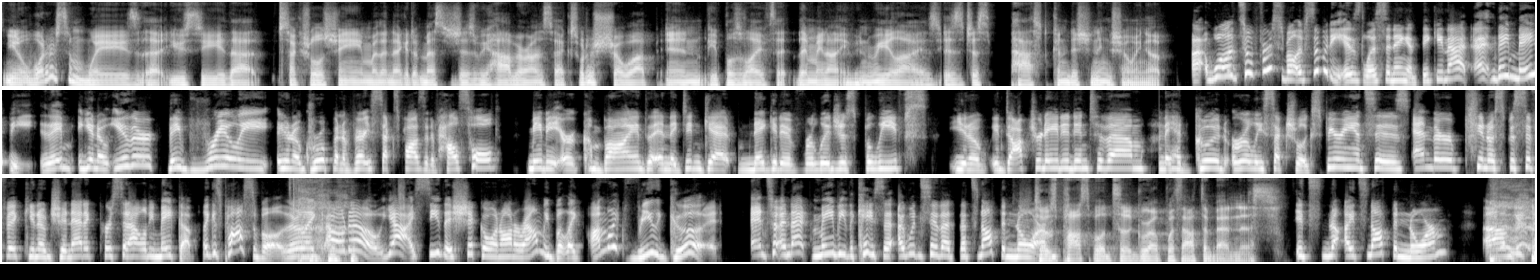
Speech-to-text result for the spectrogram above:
you know, what are some ways that you see that sexual shame or the negative messages we have around sex sort of show up in people's life that they may not even realize is just past conditioning showing up? Uh, well, so first of all, if somebody is listening and thinking that, uh, they may be. They, you know, either they really, you know, grew up in a very sex positive household, maybe or combined, and they didn't get negative religious beliefs you know, indoctrinated into them and they had good early sexual experiences and their, you know, specific, you know, genetic personality makeup. Like it's possible. They're like, oh no, yeah, I see this shit going on around me, but like I'm like really good. And so, and that may be the case. I wouldn't say that that's not the norm. So it's possible to grow up without the madness. It's not. It's not the norm. Um,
